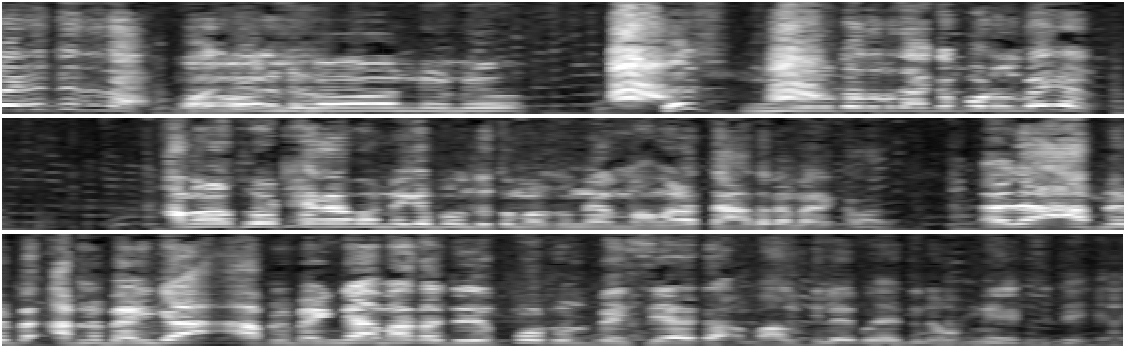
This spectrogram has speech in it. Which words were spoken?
বাইরে দিতে নুনু কথা আগে পটল বাইরে। আমার তো ঠেকা পড় নাকি বন্ধু তোমার জন্য মামার তাড়াতাড়ি মার খাবার। আরে আপনি আপনি ব্যাংকে আপনি ব্যাংকে আমার কাছে যে পটল বেশি মাল কিলে বসে দিন আপনি একটু দেখে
